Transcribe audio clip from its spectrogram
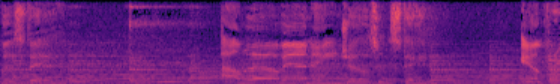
harvested. I'm loving angels instead, and through.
